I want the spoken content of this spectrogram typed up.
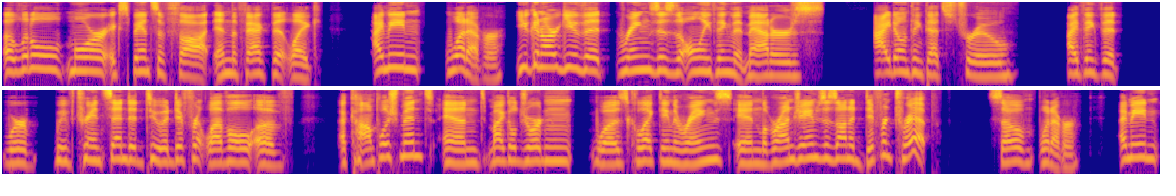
a little more expansive thought and the fact that like I mean, whatever. You can argue that rings is the only thing that matters. I don't think that's true. I think that we're we've transcended to a different level of accomplishment and Michael Jordan was collecting the rings and LeBron James is on a different trip. So, whatever. I mean,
